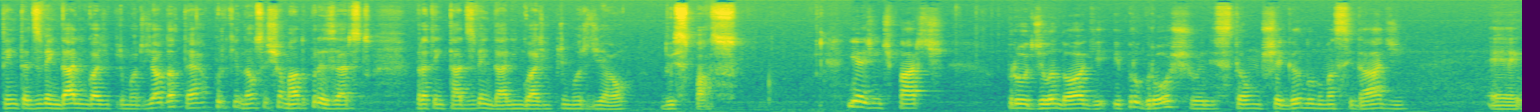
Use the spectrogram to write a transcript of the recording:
tenta desvendar a linguagem primordial da Terra, por que não ser chamado por exército para tentar desvendar a linguagem primordial do espaço? E a gente parte para o Dylan Dog e para o Grosso, eles estão chegando numa cidade é,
